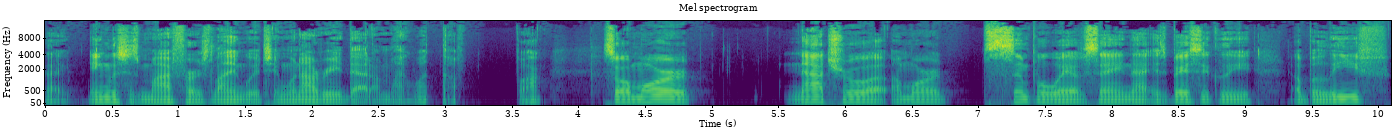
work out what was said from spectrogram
Like English is my first language, and when I read that, I'm like, what the fuck? So a more natural, a, a more simple way of saying that is basically a belief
